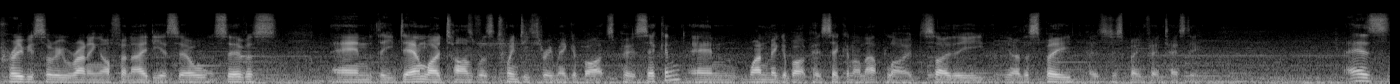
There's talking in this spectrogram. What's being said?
Previously we were running off an ADSL service and the download time was 23 megabytes per second and 1 megabyte per second on upload. So the, you know, the speed has just been fantastic. As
